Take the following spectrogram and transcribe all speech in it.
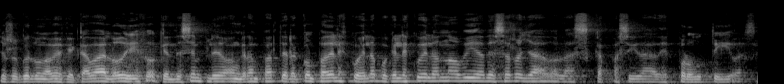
Yo recuerdo una vez que Caballo dijo que el desempleo en gran parte era culpa de la escuela porque la escuela no había desarrollado las capacidades productivas,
